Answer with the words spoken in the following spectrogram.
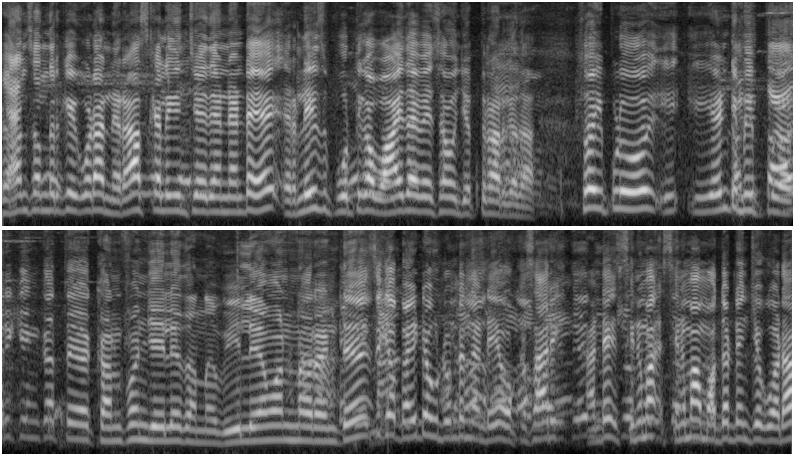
ఫ్యాన్స్ అందరికీ కూడా నిరాశ కలిగించేది ఏంటంటే రిలీజ్ పూర్తిగా వాయిదా వేసామని చెప్తున్నారు కదా. సో ఇప్పుడు ఏంటి మీ తారీఖు ఇంకా కన్ఫర్మ్ చేయలేదన్న. వీళ్ళు ఏమంటున్నారంటే బయట ఒకటి ఉంటుందండి. ఒకసారి అంటే సినిమా సినిమా మొదటి నుంచి కూడా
